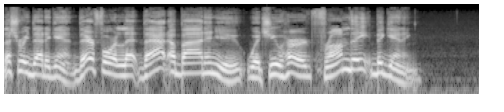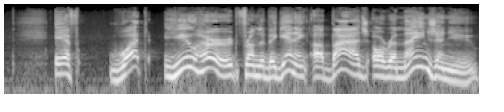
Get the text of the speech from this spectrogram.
Let's read that again. Therefore, let that abide in you, which you heard from the beginning. If what you heard from the beginning abides or remains in you,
